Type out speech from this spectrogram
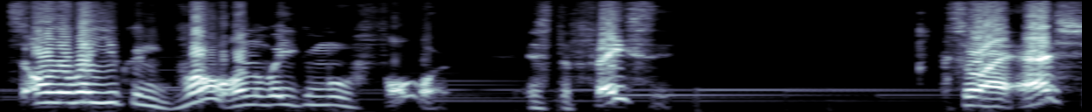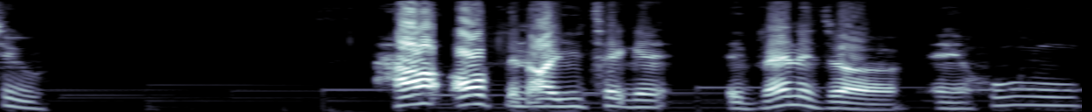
It's the only way you can grow, only way you can move forward is to face it. So I ask you, how often are you taking advantage of and who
